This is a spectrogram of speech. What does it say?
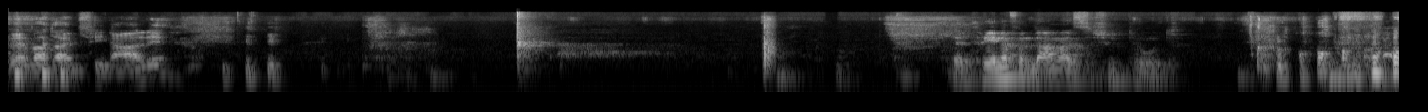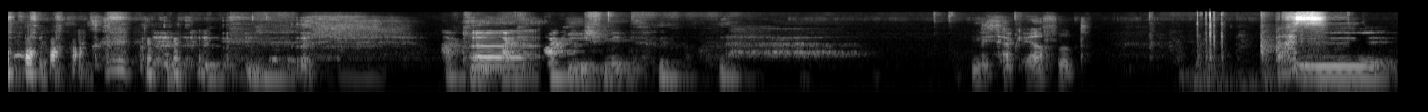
Wer war da im Finale? Der Trainer von damals ist schon tot. Aki, Äh. Aki, Aki Schmidt. Und ich sag Erfurt. Was? Äh,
